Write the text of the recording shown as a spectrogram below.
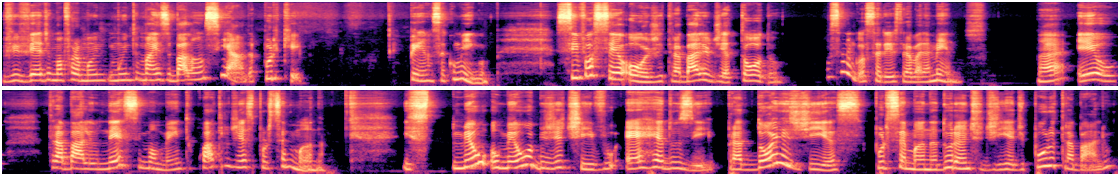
viver de uma forma muito mais balanceada. Por quê? Pensa comigo. Se você hoje trabalha o dia todo, você não gostaria de trabalhar menos? Né? Eu trabalho nesse momento quatro dias por semana. Meu, o meu objetivo é reduzir para dois dias por semana durante o dia de puro trabalho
